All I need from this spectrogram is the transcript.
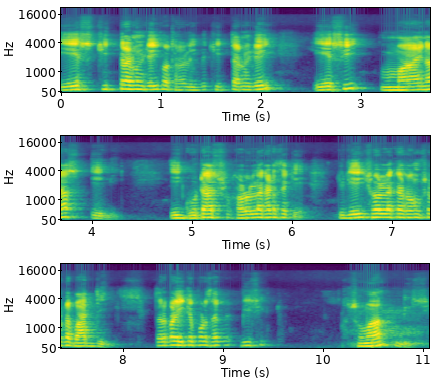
এস চিত্রানুযায়ী কথাটা লিখবে। চিত্রানুযায়ী এসি মাইনাস এবি এই গোটা সরলরেখাটা থেকে যদি এই সরলরেখার অংশটা বাদ দিই তারপরে এইটা পড়ে থাকবে বিসি সমান বিসি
